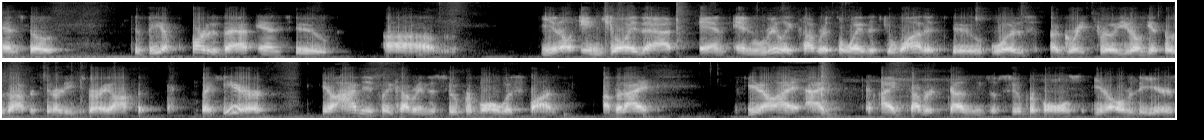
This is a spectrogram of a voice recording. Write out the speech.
And so, to be a part of that and to, um, you know, enjoy that and and really cover it the way that you wanted to was a great thrill. You don't get those opportunities very often, but here, you know, obviously covering the Super Bowl was fun, uh, but I you know, I I I covered dozens of Super Bowls, you know, over the years,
